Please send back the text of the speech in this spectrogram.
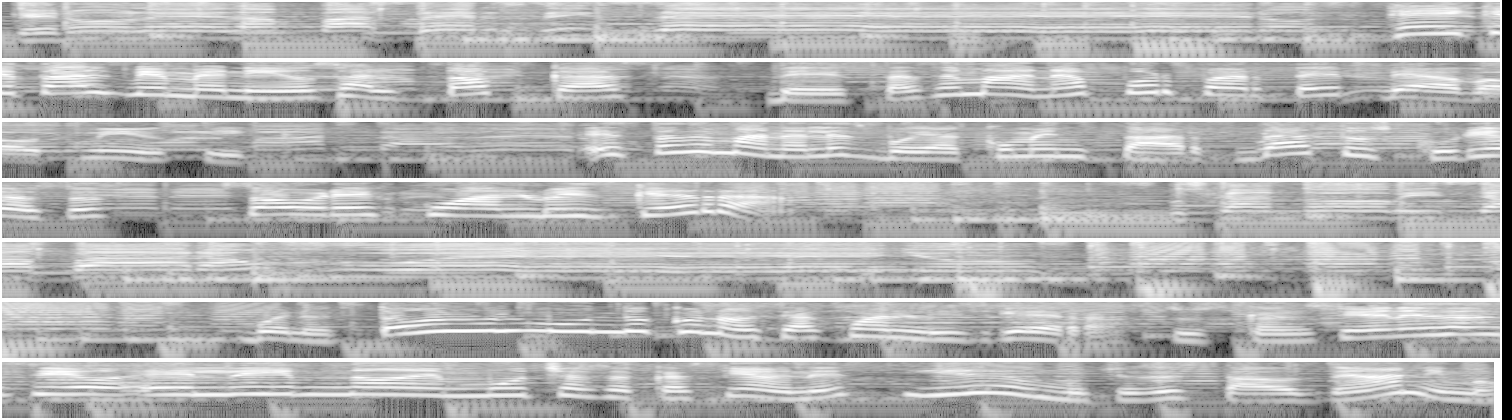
que no le dan para ser sinceros. Hey, ¿qué tal? Bienvenidos al Topcast de esta semana por parte de About Music. Esta semana les voy a comentar datos curiosos sobre Juan Luis Guerra. Buscando visa para un sueño. Bueno, todo el mundo conoce a Juan Luis Guerra. Sus canciones han sido el himno de muchas ocasiones y de muchos estados de ánimo.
